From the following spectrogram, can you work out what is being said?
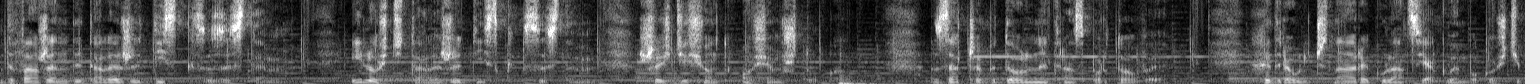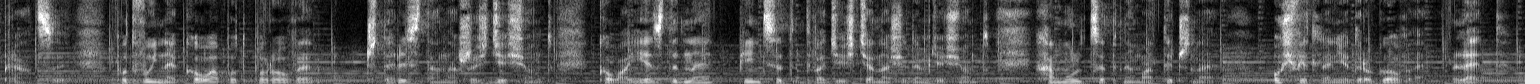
Dwa rzędy talerzy Disk System. Ilość talerzy Disk System 68 sztuk. Zaczep dolny transportowy. Hydrauliczna regulacja głębokości pracy. Podwójne koła podporowe 400 na 60, koła jezdne 520 na 70, hamulce pneumatyczne, oświetlenie drogowe LED.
